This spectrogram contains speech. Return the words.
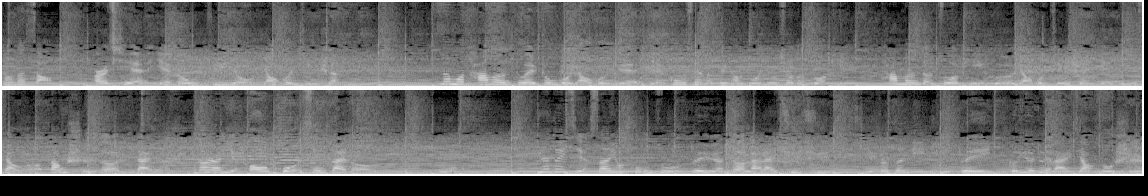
常的早，而且也都具有摇滚精神。那么他们对中国摇滚乐也贡献了非常多优秀的作品。他们的作品和摇滚精神也影响了当时的一代人，当然也包括现在的我。乐队解散又重组，队员的来来去去以及分分离离，对一个乐队来讲都是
